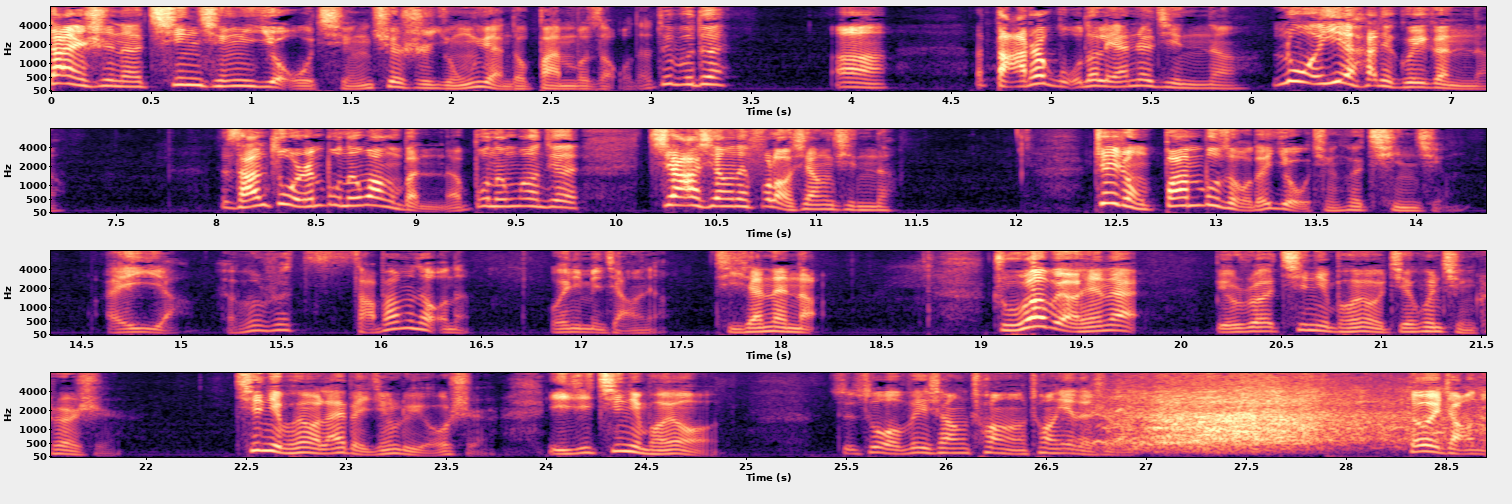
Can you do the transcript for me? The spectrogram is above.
但是呢，亲情友情却是永远都搬不走的，对不对？啊，打着骨头连着筋呢，落叶还得归根呢。咱做人不能忘本呢，不能忘记家乡的父老乡亲呢。这种搬不走的友情和亲情，哎呀！有朋友说咋搬不走呢？我给你们讲讲，体现在哪儿？主要表现在，比如说亲戚朋友结婚请客时，亲戚朋友来北京旅游时，以及亲戚朋友做微商创创业的时候，都会找你，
